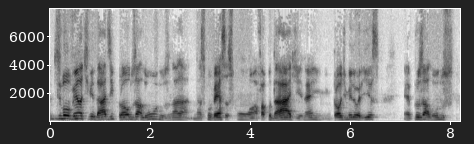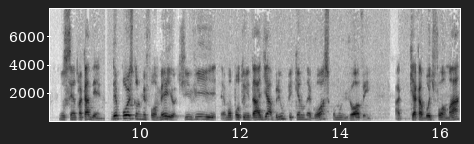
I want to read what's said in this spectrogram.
desenvolvendo atividades em prol dos alunos, na, nas conversas com a faculdade, né, em prol de melhorias é, para os alunos no centro acadêmico. Depois, quando me formei, eu tive é, uma oportunidade de abrir um pequeno negócio, como um jovem que acabou de formar.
